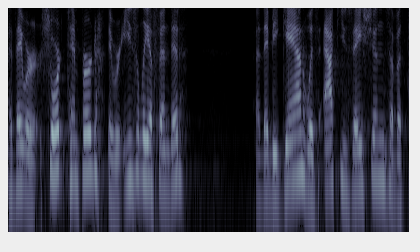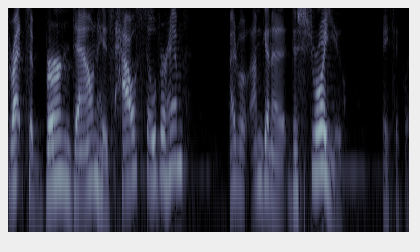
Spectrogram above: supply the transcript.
They were short tempered, they were easily offended. Uh, they began with accusations of a threat to burn down his house over him. I'm going to destroy you, basically.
